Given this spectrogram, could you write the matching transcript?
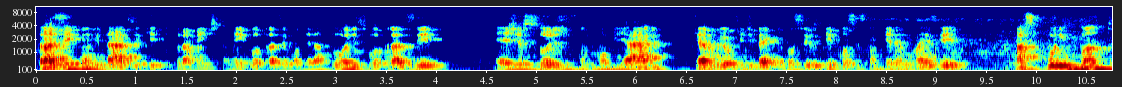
trazer convidados aqui futuramente também, vou trazer moderadores, vou trazer é, gestores de fundo imobiliário Quero ver o feedback de vocês, o que vocês estão querendo mais ver. Mas, por enquanto,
